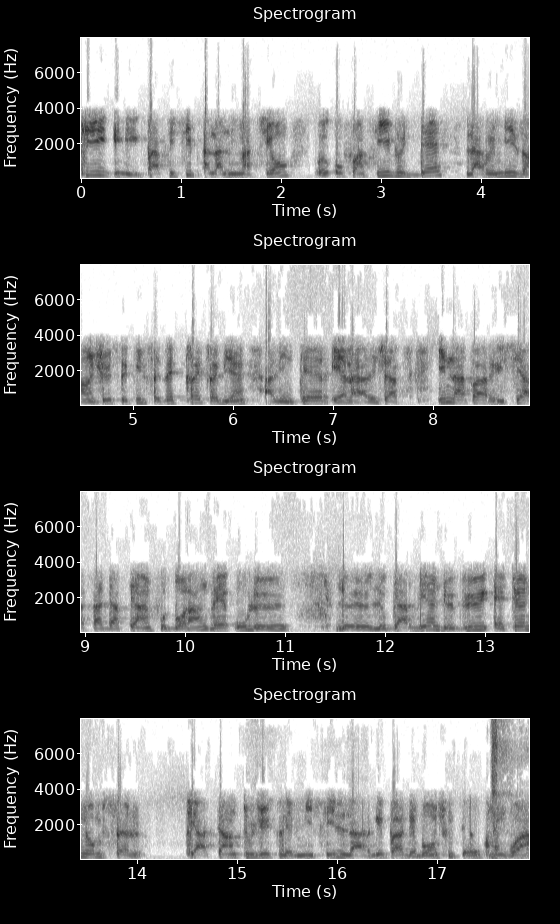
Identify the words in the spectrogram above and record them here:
qui participent à l'animation euh, offensive dès la remise en jeu, ce qu'il faisait très très bien à l'Inter et à la Ajax. Il n'a pas réussi à s'adapter à un football anglais où le, le gardien de but est un homme seul qui attend tout juste les missiles largués par des bons shooters qu'on voit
